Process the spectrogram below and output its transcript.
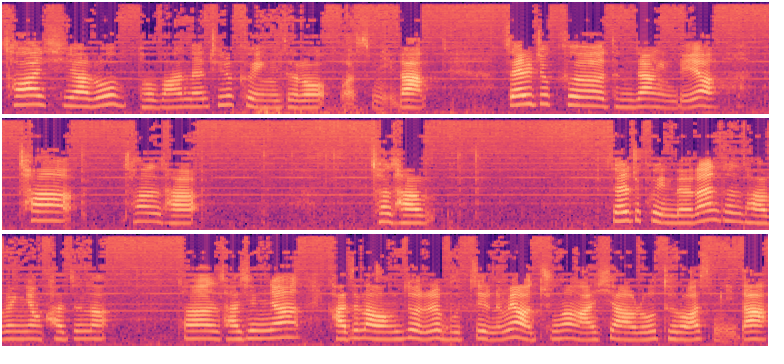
서아시아로 더 많은 튀르크인이 들어왔습니다. 셀주크 등장인데요. 차, 1400, 1400, 셀주크인들은 1400년 가즈나 1040년 가즈나 왕조를 무찌르며 중앙아시아로 들어왔습니다.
